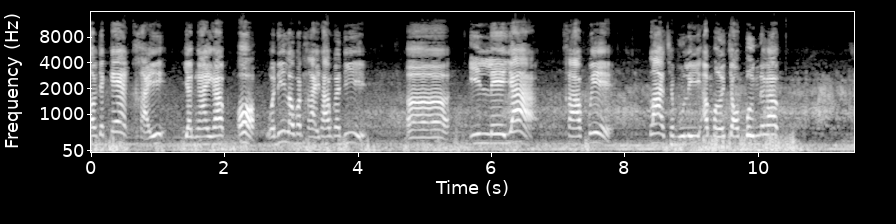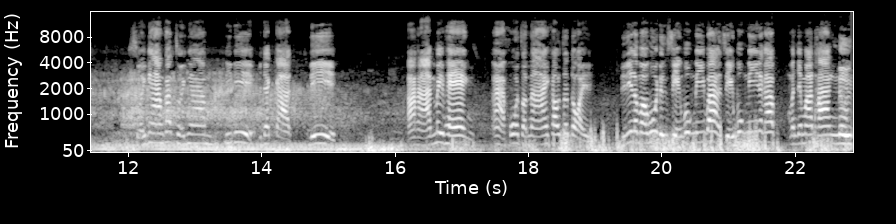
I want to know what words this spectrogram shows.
เราจะแก้ไขยังไงครับอ้อวันนี้เรามาถ่ายทำกันที่เอ่ออินเลยาคาเฟ่ราชบุรีอำเภอจอมบึงนะครับ สวยงามครับสวยงามดีดีบรรยากาศดี อาหารไม่แพงอ่าโฆษณาให้เขาจะหน่อย ทีนี้เรามาพูดถึงเสียงพวกนี้บ้างเสียงพวกนี้นะครับ มันจะมาทางหนึ่ง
